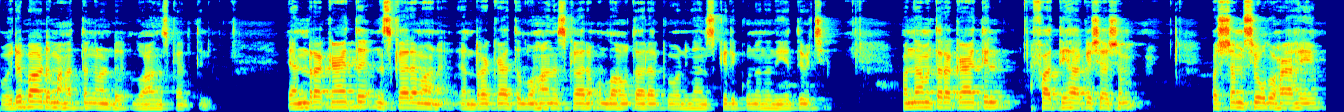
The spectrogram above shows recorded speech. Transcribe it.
ഒരുപാട് മഹത്വങ്ങളുണ്ട് ലുഹാനിസ്കാരത്തിന്. രണ്ടരക്കായത്ത് നിസ്കാരമാണ്. രണ്ടരക്കായത്ത് ലുഹാനിസ്കാരം അള്ളാഹു താലാക്ക് വേണ്ടി ഞാൻ നിസ്കരിക്കുന്നു എന്ന് നിയത്തി വെച്ച്. ഒന്നാമത്തെ റക്കായത്തിൽ ഫാത്തിഹാക്ക് ശേഷം വശംസ്യോ ലുഹാഹയും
